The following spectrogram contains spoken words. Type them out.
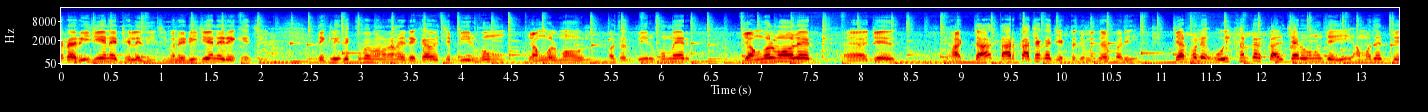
একটা রিজিয়নে ঠেলে দিয়েছি মানে রিজিয়নে রেখেছি। দেখলেই দেখতে পাবেন ওখানে রেখা হয়েছে বীরভূম জঙ্গলমহল অর্থাৎ বীরভূমের জঙ্গলমহলের যে ঘাটটা, তার কাছাকাছি একটা জমিদার বাড়ি। যার ফলে ওইখানকার কালচার অনুযায়ী আমাদের যে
